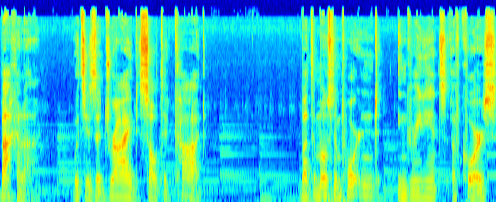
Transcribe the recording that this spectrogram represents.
bacala, which is a dried salted cod. But the most important ingredients, of course,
